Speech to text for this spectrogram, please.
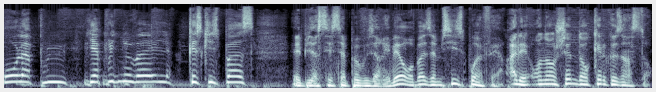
on l'a plus, il n'y a plus de nouvelles. Qu'est-ce qui se passe? Eh bien, c'est ça peut vous arriver à m6.fr. Allez, on enchaîne dans quelques instants.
